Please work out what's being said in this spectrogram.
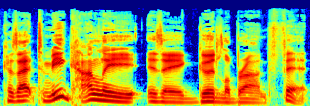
Because that to me, Conley is a good LeBron fit.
